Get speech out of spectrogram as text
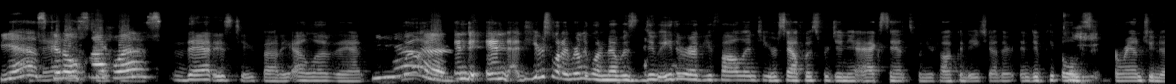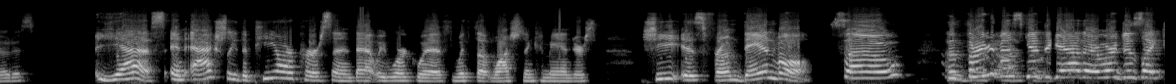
Yes, that good old Southwest. That is too funny. I love that. Yeah. Well, and and here's what I really want to know is do either of you fall into your Southwest Virginia accents when you're talking to each other? And do people around you notice? Yes. And actually, the PR person that we work with, with the Washington Commanders, she is from Danville. So the oh, three of us awesome. get together. We're just like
